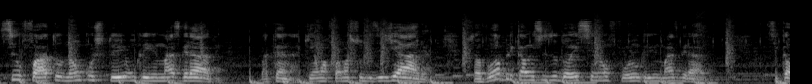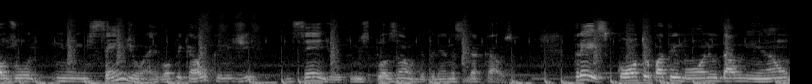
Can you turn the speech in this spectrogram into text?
se o fato não constituir um crime mais grave. Bacana, aqui é uma forma subsidiária. Só vou aplicar o inciso 2 se não for um crime mais grave. Se causou um incêndio, aí vou aplicar o crime de incêndio ou crime de explosão, dependendo da causa. 3. Contra o patrimônio da União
